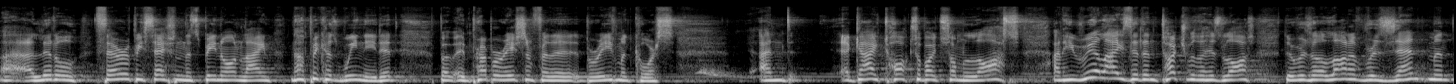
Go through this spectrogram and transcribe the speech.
a little therapy session that's been online, not because we need it, but in preparation for the bereavement course and a guy talks about some loss, and he realized that in touch with his loss, there was a lot of resentment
